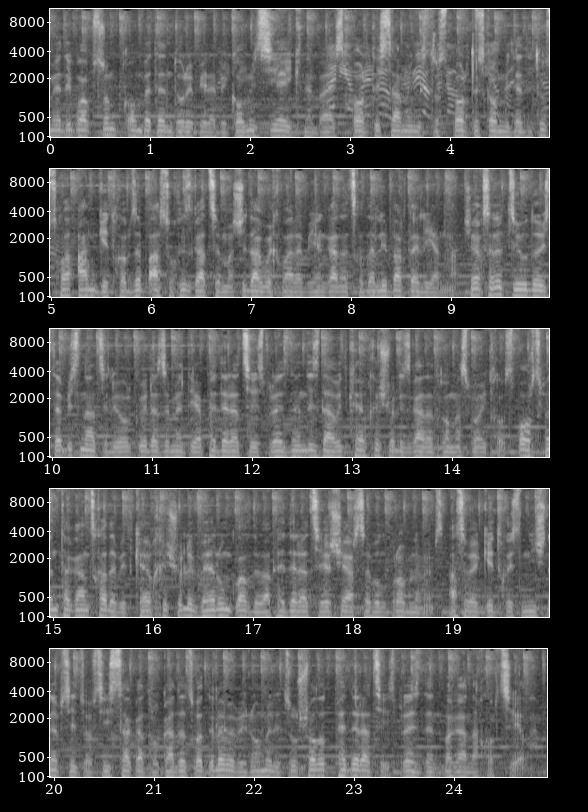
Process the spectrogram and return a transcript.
იმედი გვაქვს, რომ კომპეტენტური პირები კომისია იქნება ეს სპორტის სამინისტროს სპორტის კომიტეტი თუ სხვა ამ კითხვებზე პასუხის გაცემაში დაგვეხმარებიან, განაცხადა ლიპარტელიანმა. შეხსენეთ ჯიუდოისტების ნაწილი ორ კვირაზე მეტია ფედერაციის პრეზიდენტის დავით ქევხიშვილის გადადგომას მოითხოვს. სპორტსმენთა განცხადებით, ქევხიშვილი ვერ უმკლავდება ფედერაციაში არსებულ პრობლემებს. ასევე კითხვის ნიშნებს იწვევს ის საკადრო გადაწყვეტილებები, რომელიც უშუალოდ ფედერაციის პრეზიდენტმა განახორციელა.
